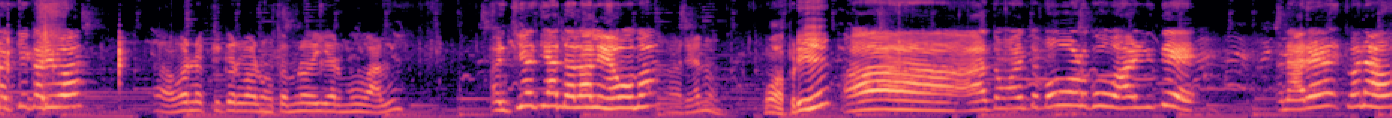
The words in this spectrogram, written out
નક્કી કર્યું હવે નક્કી કરવાનું. તમને યાર હું આલું અને ક્યાં ત્યાં દલાલી હવામાં વાપરી આ આ તો મને તો બહુ ઓળખું આ રીતે. અને અરે કોણ આવો.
